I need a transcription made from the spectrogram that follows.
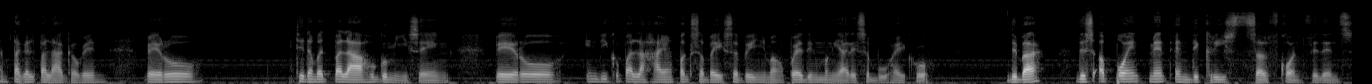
ang tagal pala gawin. Pero, tinamad pala ako gumising. Pero, hindi ko pala kayang pagsabay-sabay yung mga pwedeng mangyari sa buhay ko. ba? Diba? Disappointment and decreased self-confidence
